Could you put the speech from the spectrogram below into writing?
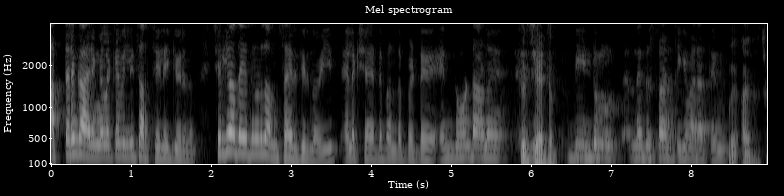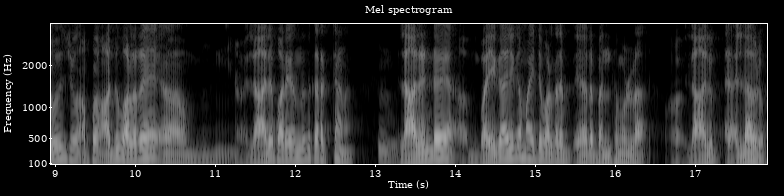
അത്തരം കാര്യങ്ങളൊക്കെ വലിയ ചർച്ചയിലേക്ക് വരുന്നു. ശരിക്കും അദ്ദേഹത്തിനോട് സംസാരിച്ചിരുന്നു? ഈ ഇലക്ഷനായിട്ട് ബന്ധപ്പെട്ട് എന്തുകൊണ്ടാണ് തീർച്ചയായിട്ടും. വീണ്ടും നേതൃസ്ഥാനത്തേക്ക് വരാത്തതെന്ന്? ചോദിച്ചു. അപ്പോൾ അത് വളരെ ലാൽ പറയുന്നത് കറക്റ്റാണ് ലാലിന്റെ ലാലിന്റെ വൈകാരികമായിട്ട് വളരെ ഏറെ ബന്ധമുള്ള ലാലും എല്ലാവരും.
